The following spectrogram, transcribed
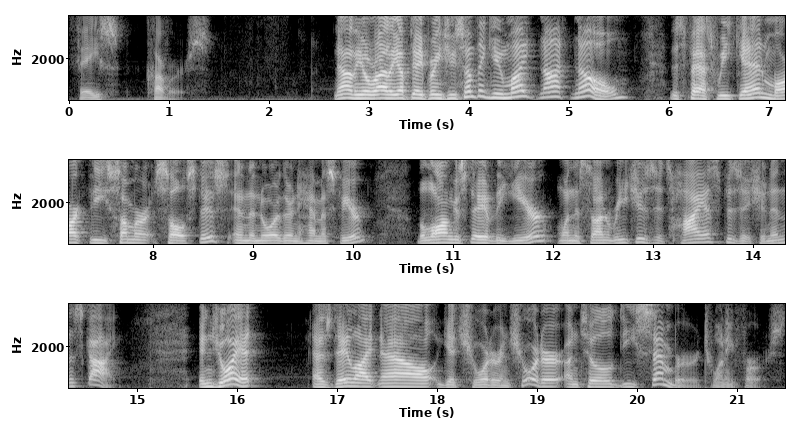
face covers. Now, the O'Reilly Update brings you something you might not know. This past weekend marked the summer solstice in the Northern Hemisphere, the longest day of the year when the sun reaches its highest position in the sky. Enjoy it as daylight now gets shorter and shorter until December 21st.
